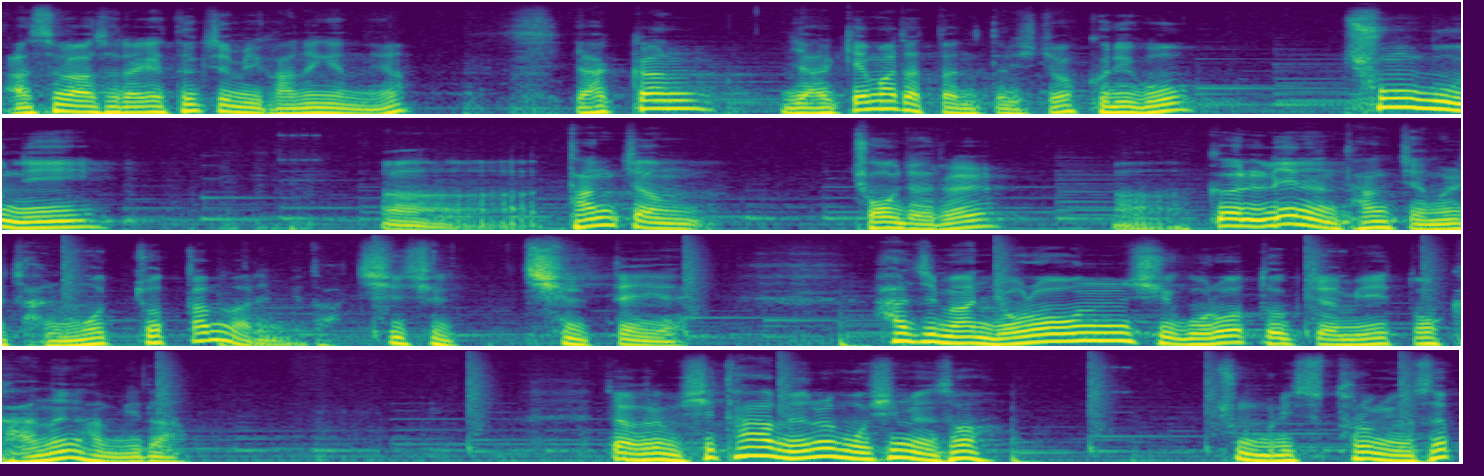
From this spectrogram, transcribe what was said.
아슬아슬하게 득점이 가능했네요. 약간 얇게 맞았다는 뜻이죠. 그리고 충분히 어, 당점 조절을 어, 끌리는 당점을 잘못 줬단 말입니다. 치실 칠 때에. 하지만 이런 식으로 득점이 또 가능합니다. 자, 그럼 시타 화면을 보시면서 충분히 스트로크 연습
